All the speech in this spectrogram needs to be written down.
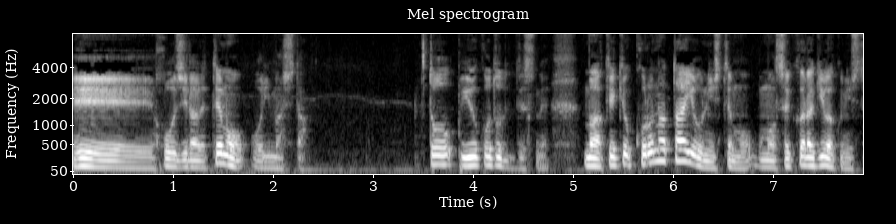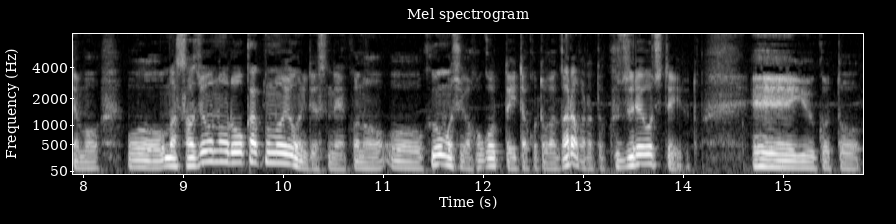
え、報じられてもおりました。ということでですね、まあ結局コロナ対応にしても、もうセクハラ疑惑にしても、まあ砂上の楼閣のようにですね、この、クオモ氏が誇っていたことがガラガラと崩れ落ちていると。えー、いうこと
